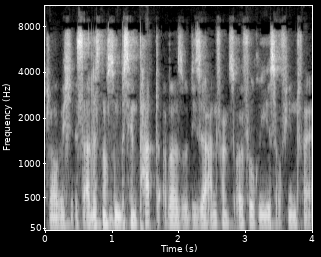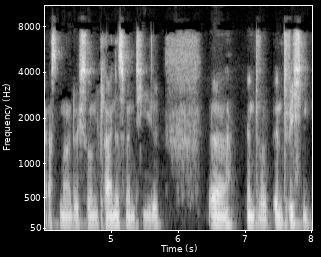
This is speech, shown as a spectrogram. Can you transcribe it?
glaube ich, ist alles noch so ein bisschen patt, aber so diese Anfangseuphorie ist auf jeden Fall erstmal durch so ein kleines Ventil äh, entwichen.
